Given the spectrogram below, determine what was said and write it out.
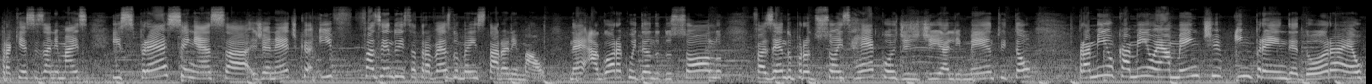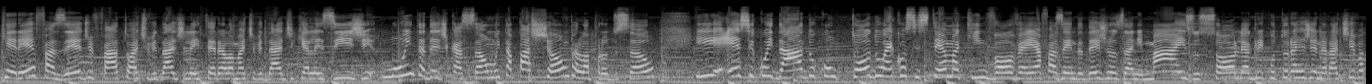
para que esses animais expressem essa genética e fazendo isso através do bem-estar animal. Né? Agora cuidando do solo, fazendo produções recordes de alimento. Então, para mim, o caminho é a mente empreendedora, é o querer fazer. De fato, a atividade leiteira é uma atividade que ela exige muita dedicação, muita paixão pela produção e esse cuidado com todo o ecossistema que envolve a fazenda, desde os animais, o solo e a agricultura regenerativa,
